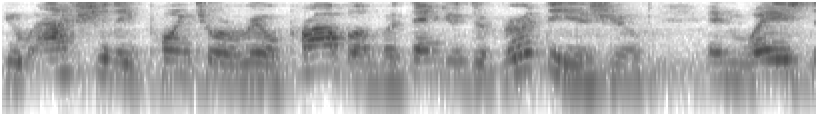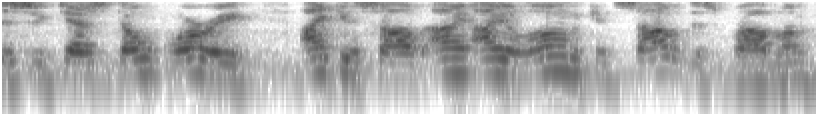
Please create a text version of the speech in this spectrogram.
you actually point to a real problem, but then you divert the issue in ways to suggest, don't worry, I can solve, I, I alone can solve this problem,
